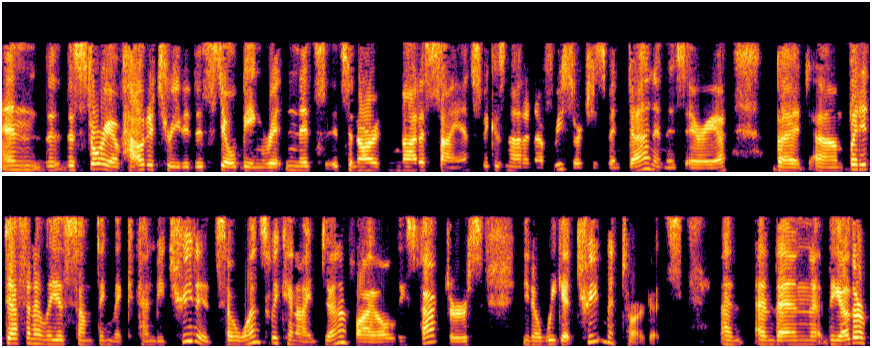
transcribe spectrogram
And the, the story of how to treat it is still being written. It's it's an art, not a science, because not enough research has been done in this area. But um, but it definitely is something that can be treated. So once we can identify all these factors, you know, we get treatment targets. And and then the other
